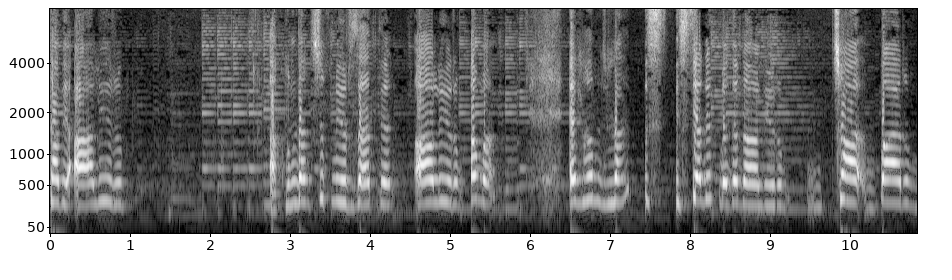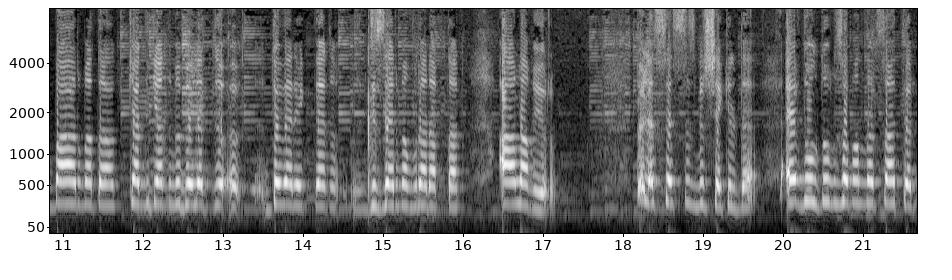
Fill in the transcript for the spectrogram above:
Tabii ağlıyorum. Aklımdan çıkmıyor zaten. Ağlıyorum ama elhamdülillah is- isyan etmeden ağlıyorum. Ça bağır, bağırmadan, kendi kendimi böyle dö- döverekten, dizlerime vuraraktan ağlamıyorum. Böyle sessiz bir şekilde evde olduğum zamanlar zaten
